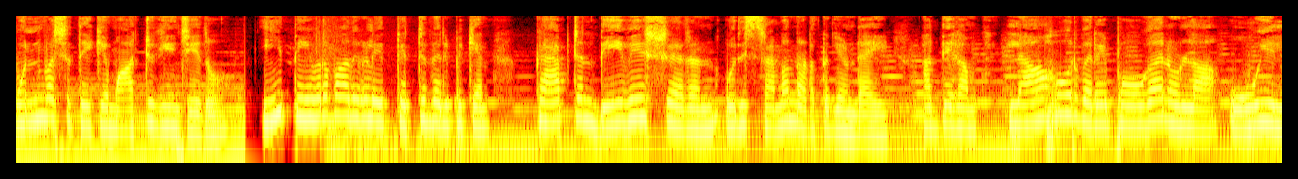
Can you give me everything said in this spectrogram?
മുൻവശത്തേക്ക് മാറ്റുകയും ചെയ്തു. ഈ തീവ്രവാദികളെ തെറ്റിദ്ധരിപ്പിക്കാൻ ക്യാപ്റ്റൻ ദേവേഷ് ശരൺ ഒരു ശ്രമം നടത്തുകയുണ്ടായി. അദ്ദേഹം ലാഹോർ വരെ പോകാനുള്ള ഓയിൽ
